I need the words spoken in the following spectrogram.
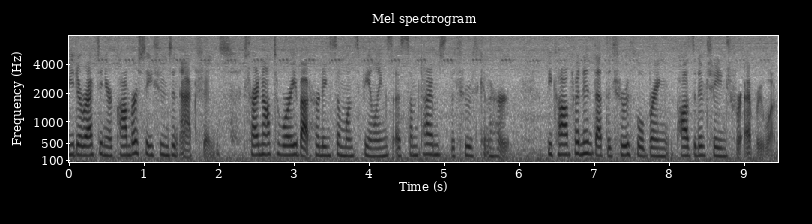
Be direct in your conversations and actions. Try not to worry about hurting someone's feelings, as sometimes the truth can hurt. Be confident that the truth will bring positive change for everyone.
